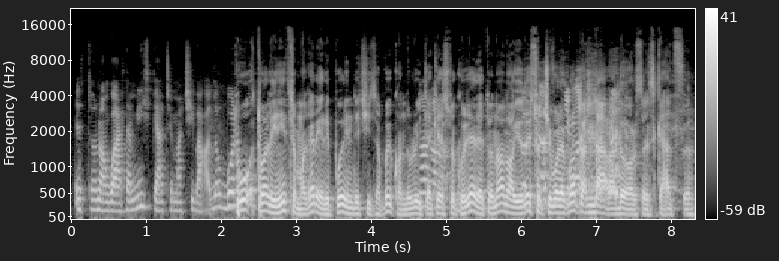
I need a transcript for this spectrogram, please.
Ho detto no, guarda, mi dispiace, ma ci vado. Buona Tu, tu all'inizio magari eri pure indecisa, poi quando lui No, ti ha no. chiesto così hai detto no, no, io adesso ci ci proprio andare ad Orso, scazzo.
